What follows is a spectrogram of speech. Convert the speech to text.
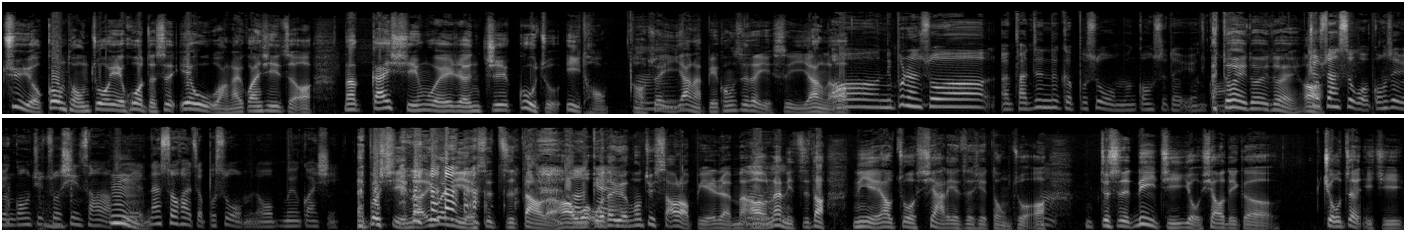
具有共同作业或者是业务往来关系者哦，那该行为人之雇主一同哦，所以一样了，别公司的也是一样的哦。你不能说，呃，反正那个不是我们公司的员工。对对对，就算是我公司的员工去做性骚扰别人，那受害者不是我们的，我没有关系。哎，不行了，因为你也是知道了哦。我我的员工去骚扰别人嘛，哦，那你知道，你也要做下列这些动作哦，就是立即有效的一个纠正以及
